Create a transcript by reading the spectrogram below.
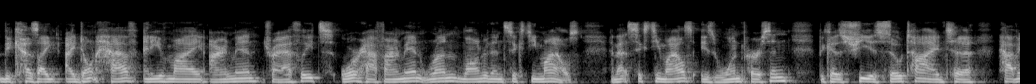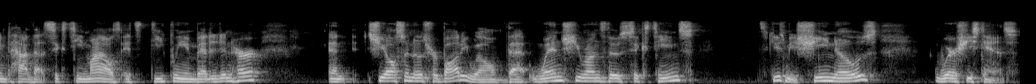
because I, I don't have any of my Ironman triathletes or half Ironman run longer than 16 miles. And that 16 miles is one person because she is so tied to having to have that 16 miles. It's deeply embedded in her. And she also knows her body well that when she runs those 16s, excuse me, she knows where she stands.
